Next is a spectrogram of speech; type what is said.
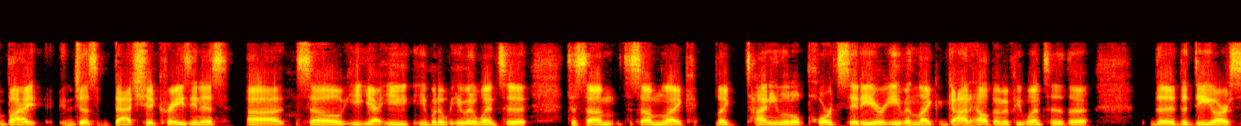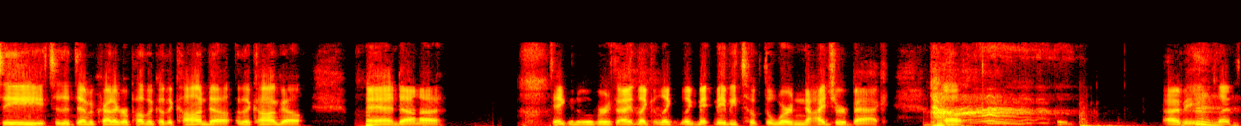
by just batshit craziness. Uh, so he, yeah, he he would have he would have went to to some to some like like tiny little port city, or even like God help him if he went to the the the DRC to the Democratic Republic of the Congo the Congo, hmm. and uh, taken over. like like like maybe took the word Niger back. Uh, I mean, let's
